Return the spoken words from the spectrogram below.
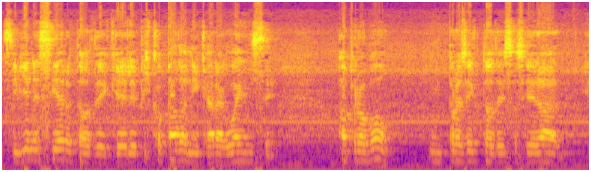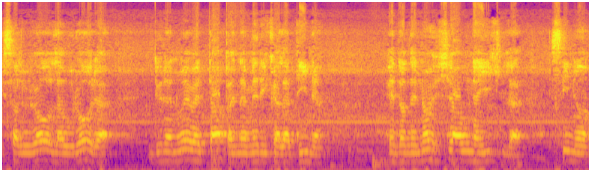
Si bien es cierto de que el episcopado nicaragüense aprobó un proyecto de sociedad y saludó la aurora de una nueva etapa en América Latina, en donde no es ya una isla, sino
